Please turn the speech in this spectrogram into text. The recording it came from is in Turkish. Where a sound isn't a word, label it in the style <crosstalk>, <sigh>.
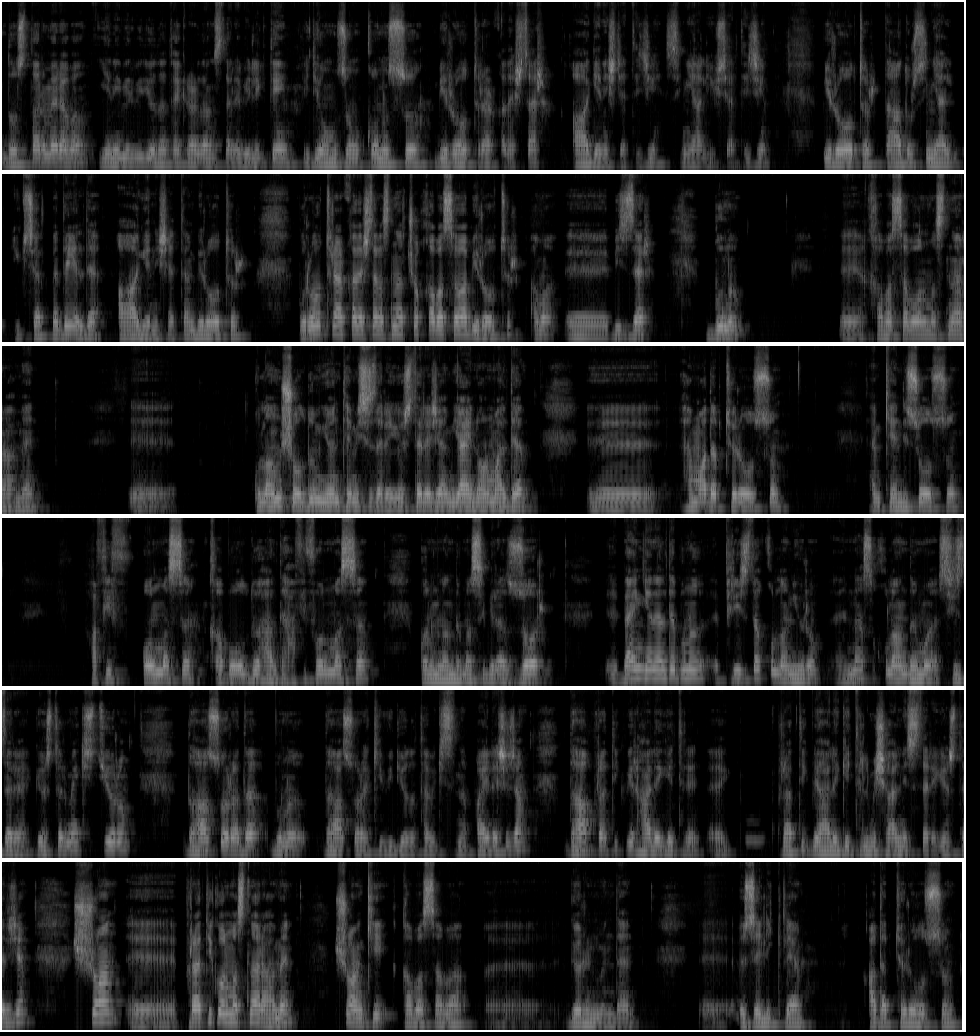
Dostlar merhaba. Yeni bir videoda tekrardan sizlerle birlikteyim. Videomuzun konusu bir router arkadaşlar. A genişletici, sinyal yükseltici. Bir router, daha doğrusu sinyal yükseltme değil de A genişleten bir router. Bu router arkadaşlar aslında çok kaba saba bir router ama e, bizler bunu e, kaba saba olmasına rağmen e, kullanmış olduğum yöntemi sizlere göstereceğim. Yani normalde e, hem adaptörü olsun hem kendisi olsun hafif olması, kaba olduğu halde hafif olması, konumlandırması biraz zor. E, Ben genelde bunu prizde kullanıyorum. E, Nasıl kullandığımı sizlere göstermek istiyorum. Daha sonra da bunu daha sonraki videoda tabii ki sizinle paylaşacağım. Daha pratik bir hale getire, e, pratik bir hale getirilmiş halini sizlere göstereceğim. Şu an e, pratik olmasına rağmen şu anki kaba saba e, görünümünden e, özellikle adaptörü olsun,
